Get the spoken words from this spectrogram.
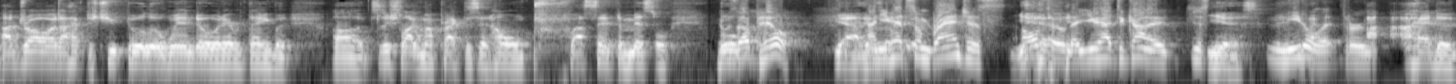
I draw it. I have to shoot through a little window and everything, but uh, it's just like my practice at home. I sent the missile. It was uphill. Yeah. and you had some branches Yeah. also that you had to kind of just Yes. needle it through. I, I had to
